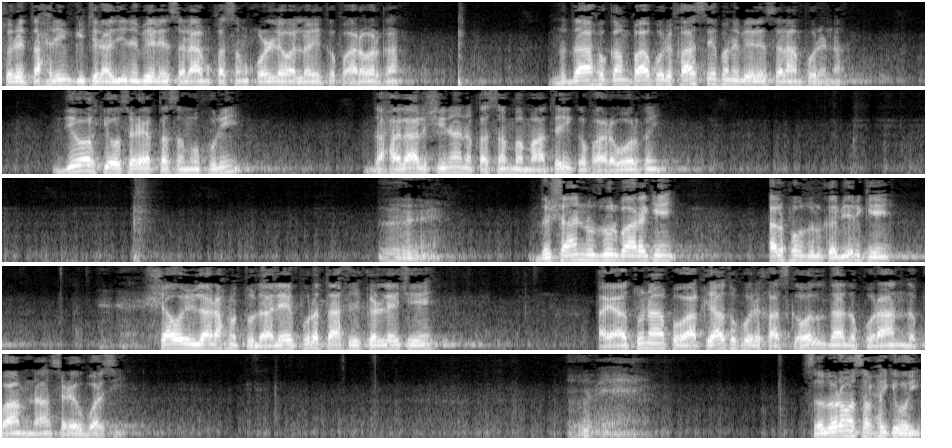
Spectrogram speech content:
سوره تحریم کې چې راځي نبی علیہ السلام قسم خورله والله کفاره ورکا نو دا حکم په پور خاص دی په نبی علیہ السلام پورې نه دی وخت کې اوسړی قسم وخوري د حلال شینه نه قسم به ماته کفاره ور کوي د شان نزول بارکه الفوز الکبیر کې شاول الله رحمت الله علیه پورا تحقیق کړل چې آیاتونه په واقعاتو پورې خاص کول دا د قران د پام نه سړې وباسي سلورمه صفحه کې وایي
